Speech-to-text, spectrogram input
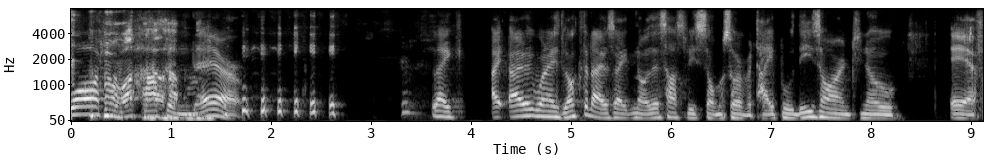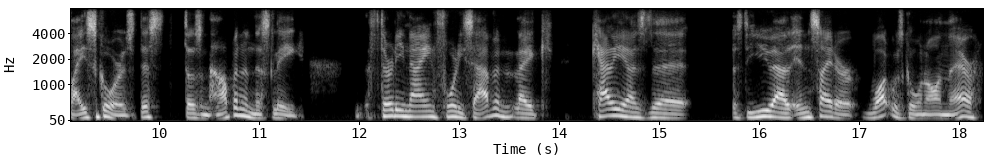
What, What the happened happened there? Like I, I when I looked at it, I was like, no, this has to be some sort of a typo. These aren't, you know, AFI scores. This doesn't happen in this league. 39-47. Like Kelly as the as the UL insider, what was going on there?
